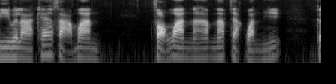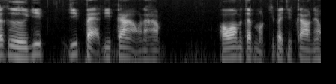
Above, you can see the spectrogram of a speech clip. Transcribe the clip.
มีเวลาแค่ 3 วัน 2 วันนะครับ นับจากวันนี้ก็คือ20 28 29นะครับ เพราะว่ามันจะหมด28 29เนี่ย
